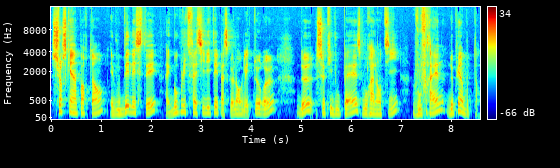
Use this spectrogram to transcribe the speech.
sur ce qui est important et vous délester avec beaucoup plus de facilité parce que l'angle est heureux de ce qui vous pèse, vous ralentit, vous freine depuis un bout de temps.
